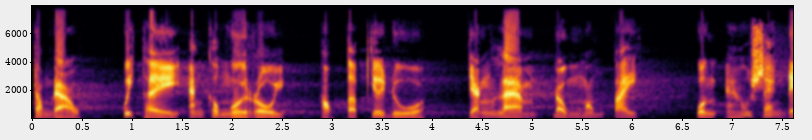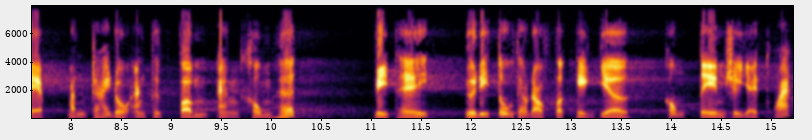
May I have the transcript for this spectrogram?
Trong đạo, quý thầy ăn không ngồi rồi, học tập chơi đùa, chẳng làm động móng tay. Quần áo sang đẹp, bánh trái đồ ăn thực phẩm ăn không hết. Vì thế, người đi tu theo đạo phật hiện giờ không tìm sự giải thoát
